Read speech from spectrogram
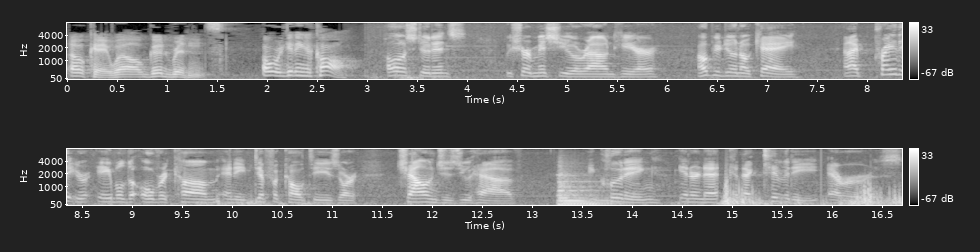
Okay, well, good riddance. Oh, we're getting a call. Hello, students. We sure miss you around here. I hope you're doing okay. And I pray that you're able to overcome any difficulties or challenges you have, including internet connectivity errors.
